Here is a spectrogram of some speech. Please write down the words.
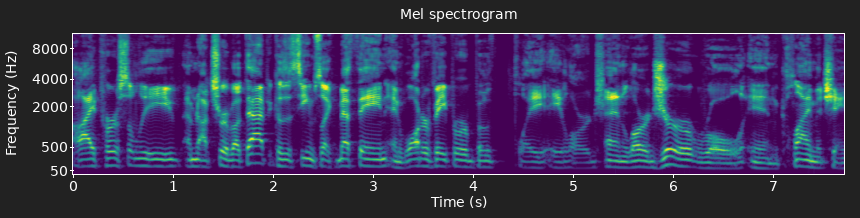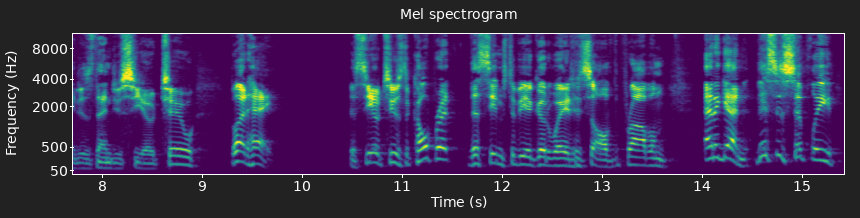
I personally am not sure about that because it seems like methane and water vapor both play a large and larger role in climate changes than do CO2. But hey, if CO2 is the culprit, this seems to be a good way to solve the problem. And again, this is simply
